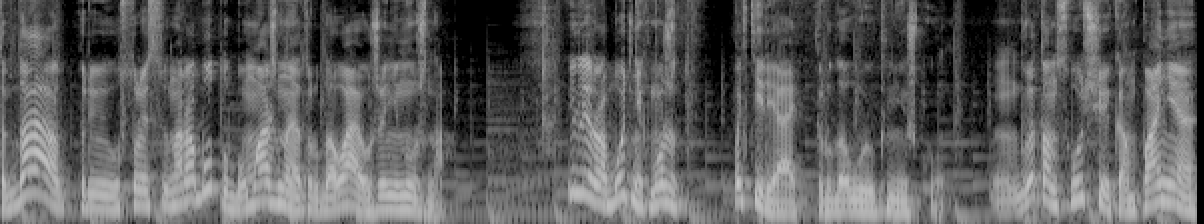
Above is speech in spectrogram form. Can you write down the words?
Тогда при устройстве на работу бумажная трудовая уже не нужна. Или работник может потерять трудовую книжку. В этом случае компания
